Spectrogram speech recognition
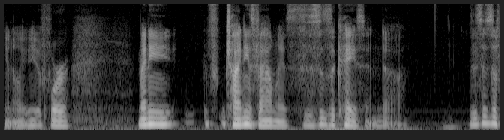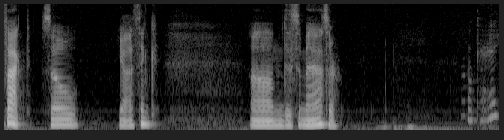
you know for many chinese families this is the case and uh, this is a fact so yeah i think um, this is my answer Okay.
